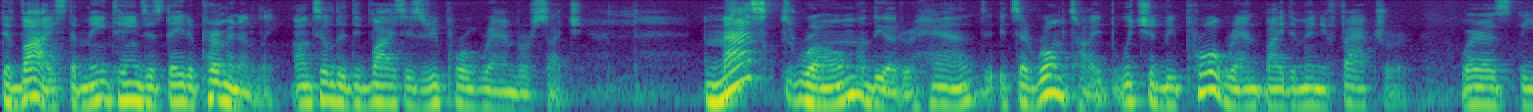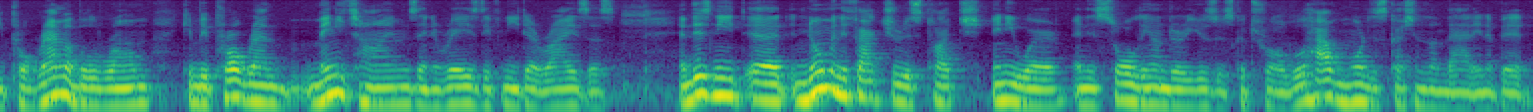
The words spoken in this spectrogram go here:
device that maintains its data permanently until the device is reprogrammed or such. Masked ROM, on the other hand, it's a ROM type which should be programmed by the manufacturer, whereas the programmable ROM can be programmed many times and erased if need arises. And this need uh, no manufacturer is touched anywhere and is solely under user's control. We'll have more discussions on that in a bit.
